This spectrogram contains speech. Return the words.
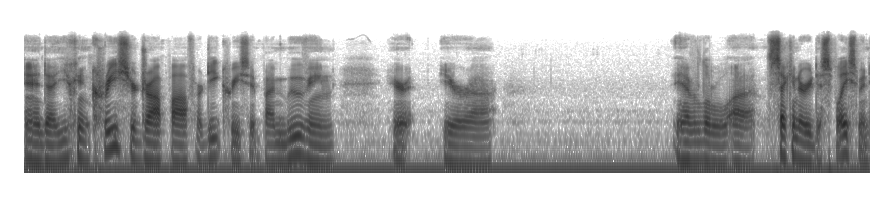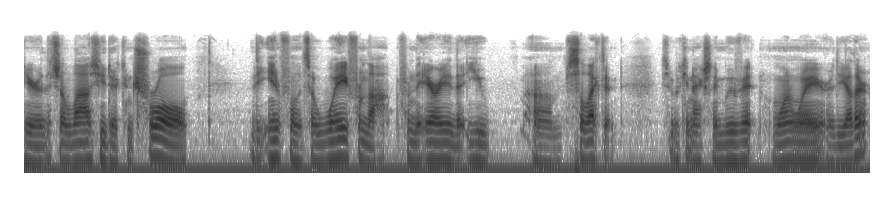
And uh, you can increase your drop off or decrease it by moving your your uh, you have a little uh, secondary displacement here that allows you to control the influence away from the from the area that you um, selected. So we can actually move it one way or the other.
